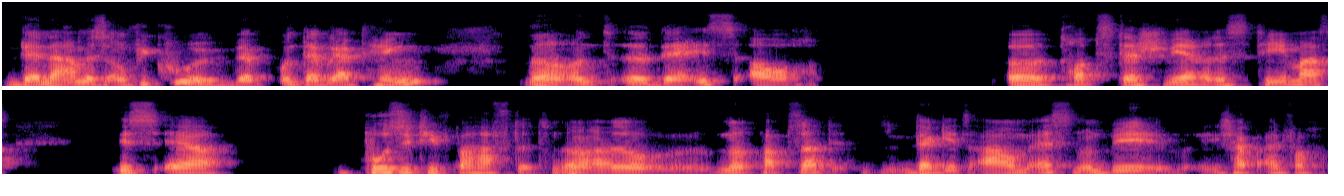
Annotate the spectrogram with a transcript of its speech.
der Name ist irgendwie cool der, und der bleibt hängen. Ne? Und äh, der ist auch, äh, trotz der Schwere des Themas, ist er positiv behaftet. Ne? Also ne, Papsat, da geht es A um Essen und B, ich habe einfach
